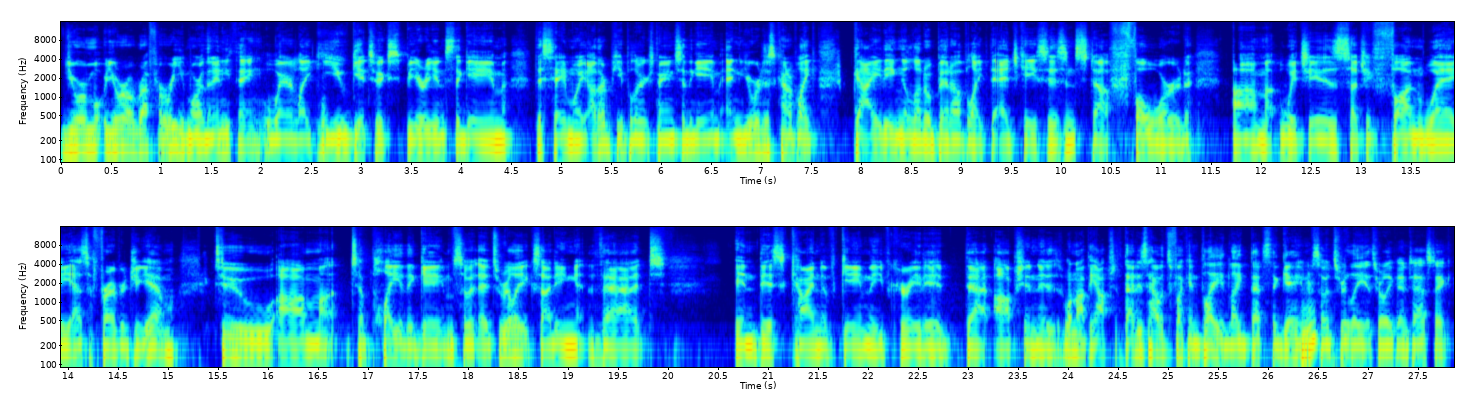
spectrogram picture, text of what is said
you're you're a referee more than anything where like mm-hmm. you get to experience the game the same way other people are experiencing the game and you're just kind of like guiding a little bit of like the edge cases and stuff forward um, which is such a fun way as a forever gm to um, to play the game so it's really exciting that in this kind of game that you've created, that option is well, not the option. That is how it's fucking played. Like that's the game. Mm-hmm. So it's really it's really fantastic.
